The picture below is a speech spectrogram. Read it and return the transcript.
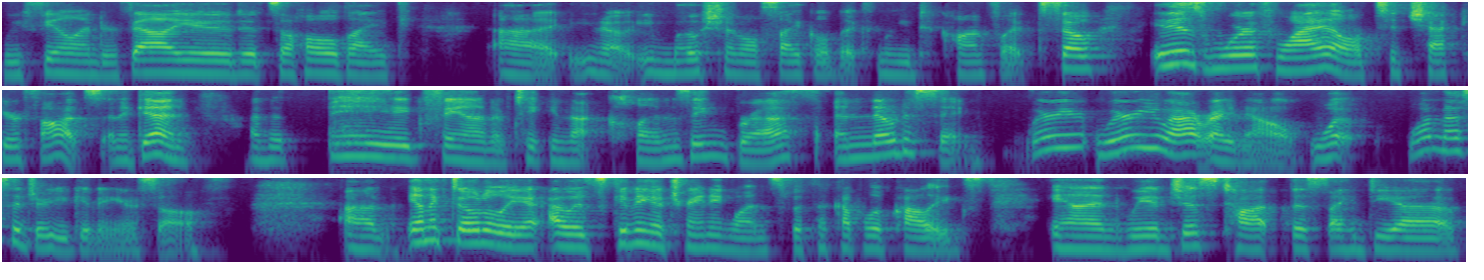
we feel undervalued. It's a whole like, uh, you know, emotional cycle that can lead to conflict. So it is worthwhile to check your thoughts. And again, I'm a big fan of taking that cleansing breath and noticing where where are you at right now. What what message are you giving yourself? Um, anecdotally, I was giving a training once with a couple of colleagues, and we had just taught this idea,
